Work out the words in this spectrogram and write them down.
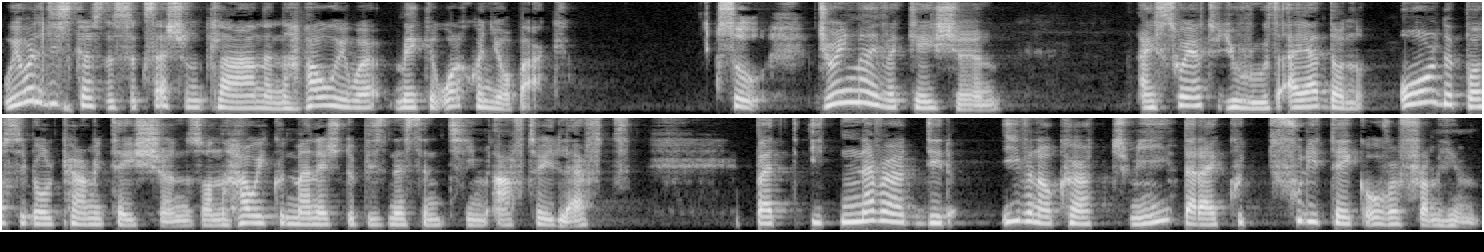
we will discuss the succession plan and how we make it work when you're back. So during my vacation, I swear to you, Ruth, I had done all the possible permutations on how we could manage the business and team after he left. But it never did even occur to me that I could fully take over from him.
